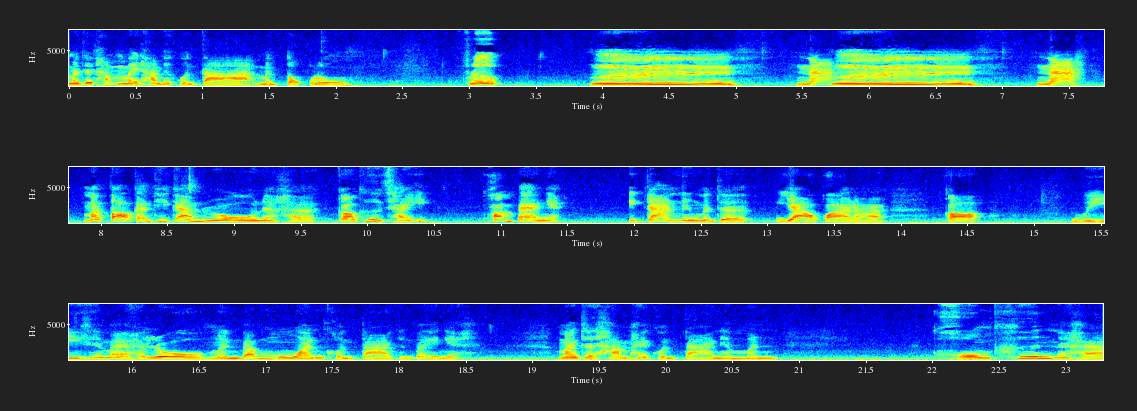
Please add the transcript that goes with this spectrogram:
มันจะทำไม่ทำให้ขนตามันตกลงฟลึบอืมนะอืมนะมาต่อกันที่การโรลนะคะ ก็คือใช้อีกความแปรงเนี้ย อีกด้านหนึ่งมันจะยาวกว่านะคะ ก็ วีใช่ไหมคะโรลเหมือนแบบม้วนขนตาขึ้นไปอย่างเงี้ยมันจะทำให้ขนตาเนี่ยมันโค้งขึ้นนะคะ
